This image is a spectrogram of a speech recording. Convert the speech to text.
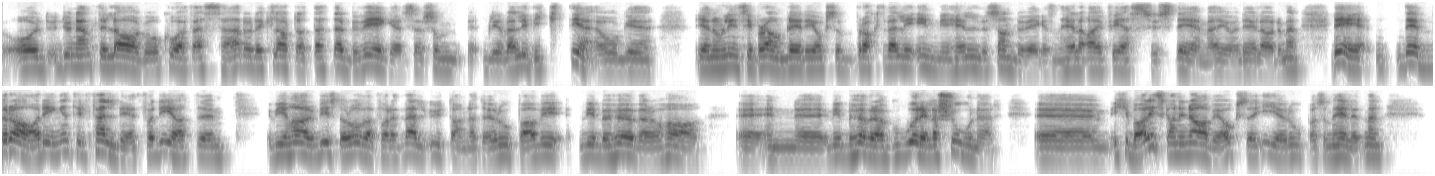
og du, nevnte lag og KFS her, og det er klart at dette er bevegelser som blir veldig viktige. og uh, Gjennom Lindsey Brown ble de også brakt veldig inn i hele Lausanne-bevegelsen. Hele IPS-systemet er jo en del av det. Men det er, det er bra, det er ingen tilfeldighet. fordi at uh, vi, har, vi, står overfor et utdannet Europa. Vi, vi behøver å ha eh, en, eh, vi behøver ha gode relasjoner. Eh, ikke bare i Skandinavia, også i Europa som helhet. Men,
